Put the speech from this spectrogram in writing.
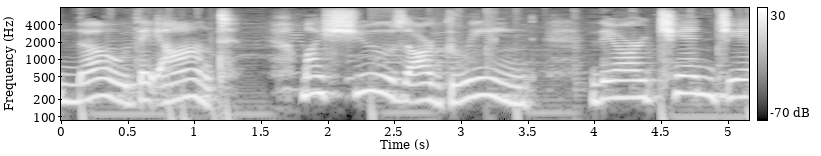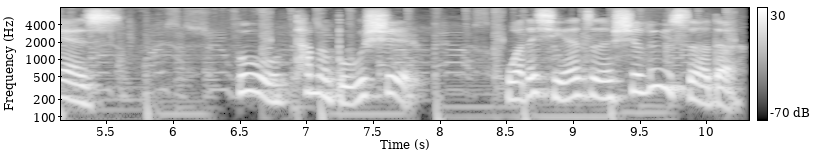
？No, they aren't. My shoes are green. They are Chen Jie's. 不，它们不是。我的鞋子是绿色的，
